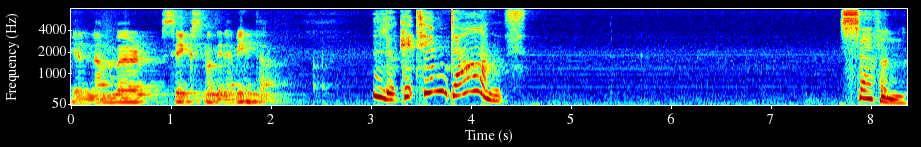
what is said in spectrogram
Y el number 6 no tiene pinta. Look at him dance. 7.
